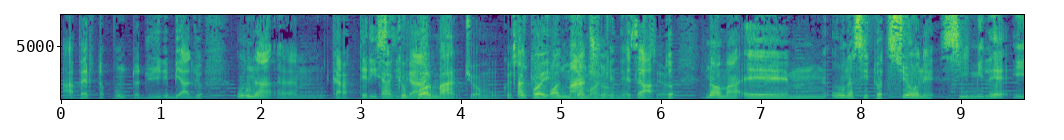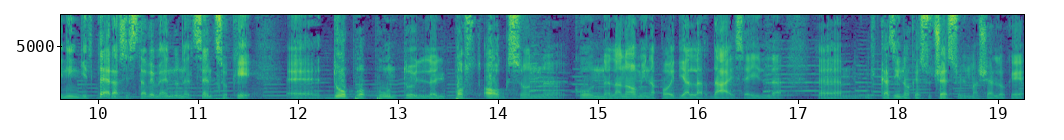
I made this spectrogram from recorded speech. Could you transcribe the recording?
ha aperto appunto Gigi Di Biagio, una ehm, caratteristica. anche un po' al mancio comunque, se anche poi un po' al mancio, anche esatto. No, ma ehm, una situazione simile in Inghilterra si sta vivendo, nel senso che eh, dopo appunto il, il post Ogson con la nomina poi di Allardyce e il, ehm, il casino che è successo, il macello che,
